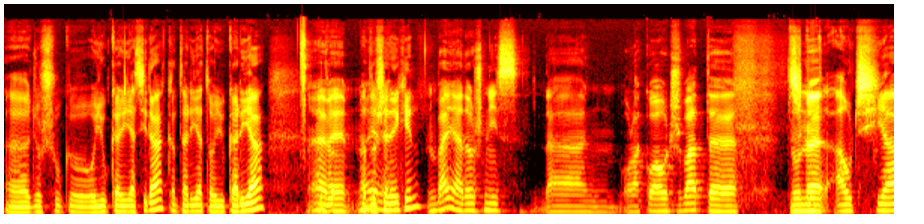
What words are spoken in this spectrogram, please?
uh, Josuk oiukaria zira, kantaria eta oiukaria, adosenekin? Bai, ados niz. Da, olako hauts bat, eh, nun... Hautsia,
